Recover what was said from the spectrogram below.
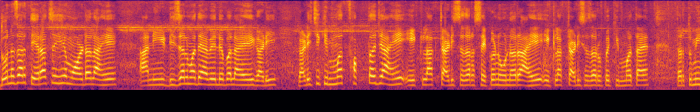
दोन हजार तेराचं हे मॉडल आहे आणि डिझेलमध्ये अवेलेबल आहे ही गाडी. गाडीची किंमत फक्त जी आहे एक लाख चाळीस हजार सेकंड ओनर आहे. एक लाख चाळीस हजार रुपये किंमत आहे. तर तुम्ही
